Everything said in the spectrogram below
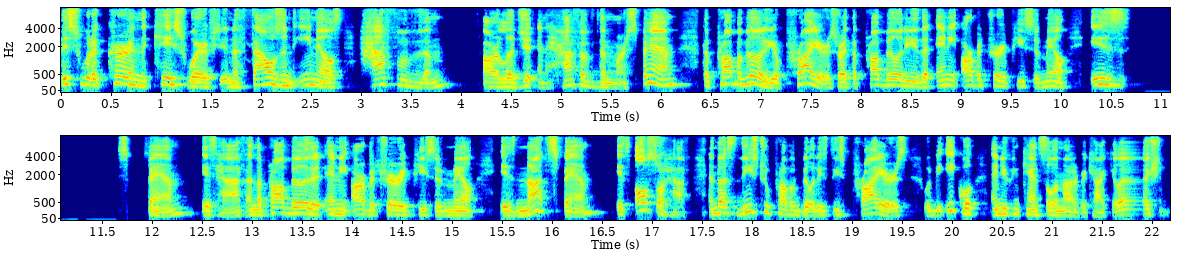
This would occur in the case where if in a thousand emails, half of them are legit and half of them are spam, the probability or priors, right, the probability that any arbitrary piece of mail is spam is half, and the probability that any arbitrary piece of mail is not spam is also half. And thus these two probabilities, these priors, would be equal, and you can cancel them out of your calculation.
